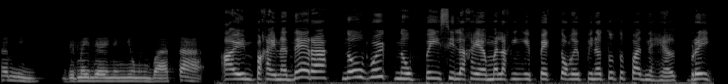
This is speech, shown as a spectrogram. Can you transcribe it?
kami. Hindi may learning yung bata. Ayon pa kay Nadera, no work, no pay sila kaya malaking epekto ang ipinatutupad na health break.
